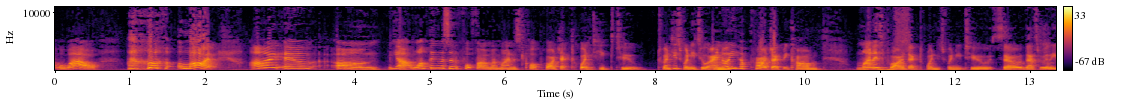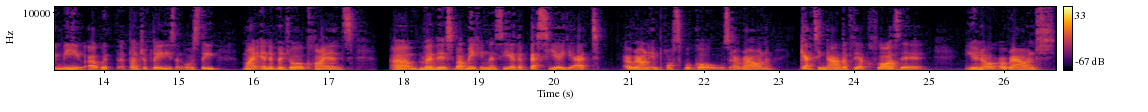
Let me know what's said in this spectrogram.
Oh wow, a lot. I am, um, yeah, one thing that's in the forefront of my mind is called Project 22. 2022. Mm. I know mm. you have Project Become. Mine is Project 2022. So that's really me uh, with a bunch of ladies and obviously my individual clients. Um, but mm-hmm. it's about making this year the best year yet around impossible goals, around getting out of their closet, you know, around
